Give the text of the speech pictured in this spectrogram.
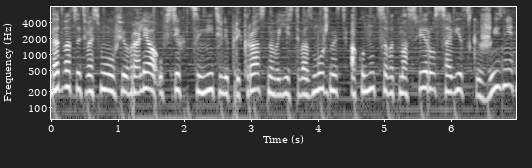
До 28 февраля у всех ценителей прекрасного есть возможность окунуться в атмосферу советской жизни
